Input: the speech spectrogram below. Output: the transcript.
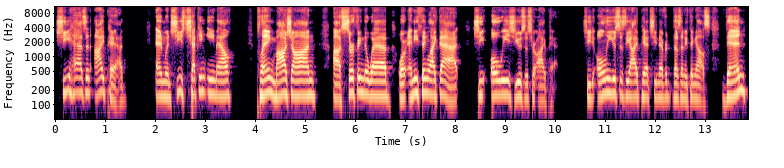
she has an iPad, and when she's checking email, playing mahjong, uh, surfing the web, or anything like that, she always uses her iPad. She only uses the iPad. She never does anything else. Then,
